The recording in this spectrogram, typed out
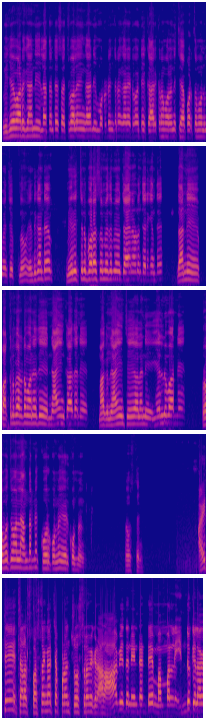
విజయవాడ కానీ లేదంటే సచివాలయం కానీ ముట్టడించడం కానీ ఇటువంటి కార్యక్రమాలని చేపడతామని మేము చెప్తున్నాం. ఎందుకంటే మీరు ఇచ్చిన భరోసా మీద మేము జాయిన్ అవ్వడం జరిగింది. దాన్ని పక్కన పెట్టడం అనేది న్యాయం కాదని మాకు న్యాయం చేయాలని ఏలిన వారిని ప్రభుత్వం వాళ్ళని అందరినీ కోరుకుంటున్నాం ఏడుకుంటున్నాను నమస్తే అయితే చాలా స్పష్టంగా చెప్పడం చూస్తున్నాం. ఇక్కడ ఆవేదన ఏంటంటే మమ్మల్ని ఎందుకు ఇలాగ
